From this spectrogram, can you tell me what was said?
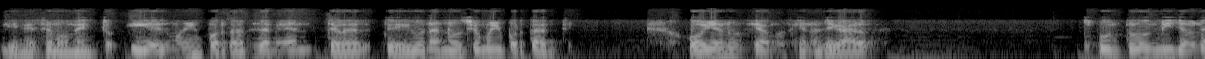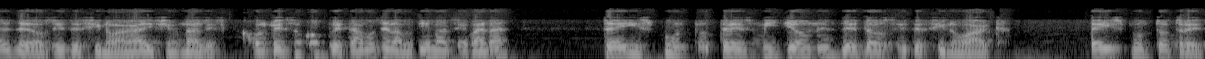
en ese momento. Y es muy importante también, te, te digo un anuncio muy importante. Hoy anunciamos que nos llegaron 2.1 millones de dosis de Sinovac adicionales. Con eso completamos en la última semana 6.3 millones de dosis de Sinovac. 6.3.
